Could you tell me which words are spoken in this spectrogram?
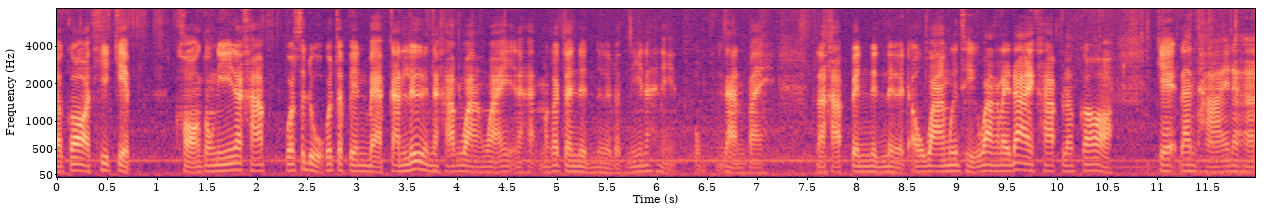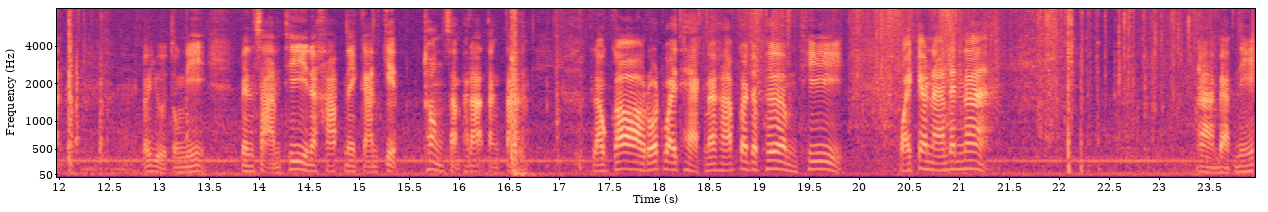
แล้วก็ที่เก็บของตรงนี้นะครับ วัสดุก็จะเป็นแบบกันลื่นนะครับ วางไว้นะครับมันก็จะหนืดๆแบบนี้นะนี่ผมดันไปนะครับ เป็นหนืดๆเอาวางมือถือวางอะไรได้ครับ แล้วก็ เกะด้านท้ายนะฮะก็อยู่ตรงนี้เป็น 3 ที่นะครับในการเก็บช่องสัมภาระต่างๆ แล้วก็รถ v i t e c นะครับก็จะเพิ่มที่ไว้แก้วน้ำด้านหน้าอ่าแบบนี้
